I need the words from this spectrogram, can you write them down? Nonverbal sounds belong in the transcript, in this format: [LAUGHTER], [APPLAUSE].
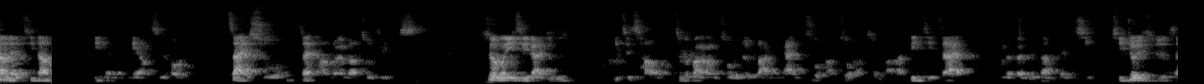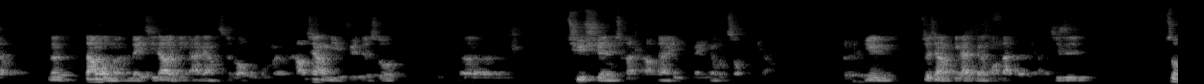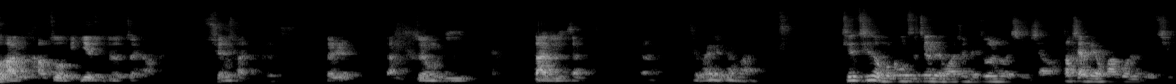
要累积到一定的能量之后再说，再讨论要不要做这件事。所以我们一直以来就是一直朝这个方向做，就把你案做好、做好、做好，那并且在我们的粉丝端更新，其实就一直就是这样。那当我们累积到一定案量之后，我们好像也觉得说，呃，去宣传好像也没那么重要。对，因为就像一开始跟黄大哥聊，其实做好好作品，业主就是最好的宣传的的人。所以我们就是大概就是这样。小白你干嘛？其实，其实我们公司真的完全没做任何行销，到现在没有花过任何钱。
